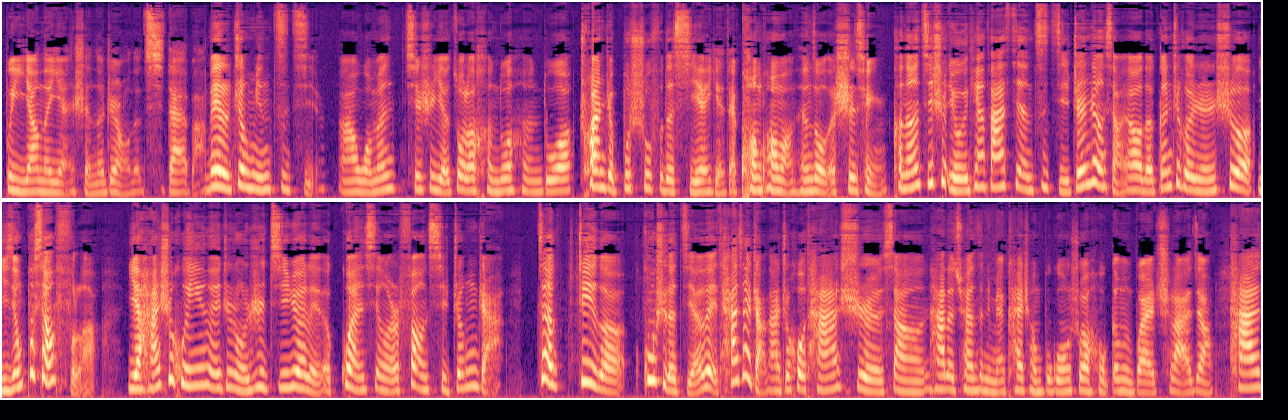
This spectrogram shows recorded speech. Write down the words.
不一样的眼神的这样的期待吧。为了证明自己啊，我们其实也做了很多很多穿着不舒服的鞋也在哐哐往前走的事情。可能即使有一天发现自己真正想要的跟这个人设已经不相符了。也还是会因为这种日积月累的惯性而放弃挣扎。在这个故事的结尾，他在长大之后，他是向他的圈子里面开诚布公，说我根本不爱吃辣酱。他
